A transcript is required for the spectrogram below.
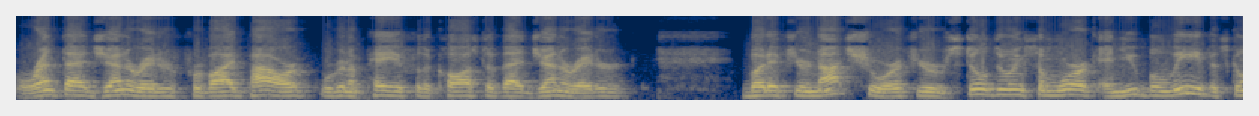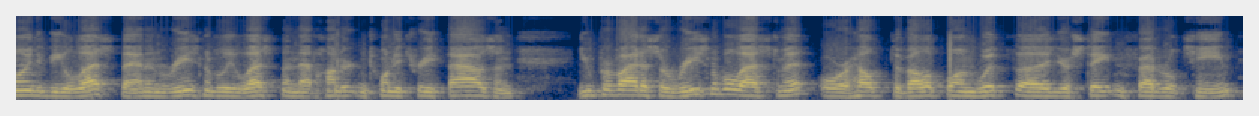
rent that generator to provide power, we're going to pay you for the cost of that generator. But if you're not sure, if you're still doing some work and you believe it's going to be less than and reasonably less than that 123,000, you provide us a reasonable estimate or help develop one with uh, your state and federal team,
